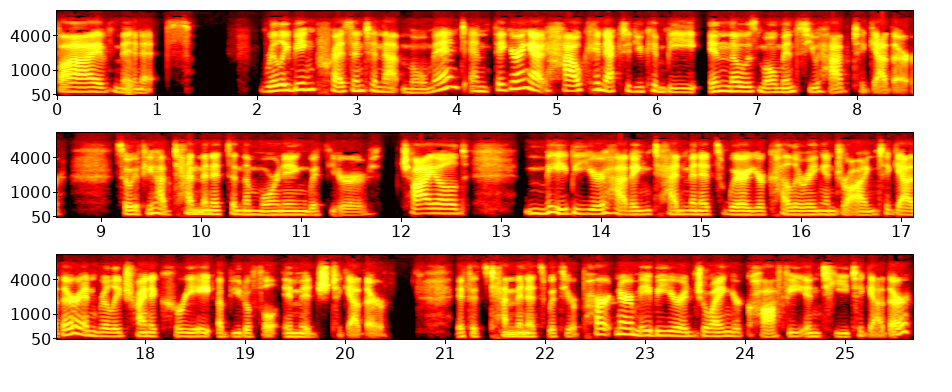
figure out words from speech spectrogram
five minutes, really being present in that moment and figuring out how connected you can be in those moments you have together. So if you have 10 minutes in the morning with your child, maybe you're having 10 minutes where you're coloring and drawing together and really trying to create a beautiful image together. If it's 10 minutes with your partner, maybe you're enjoying your coffee and tea together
